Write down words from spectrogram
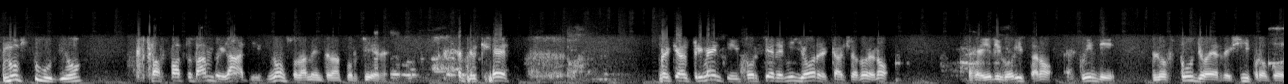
lo studio va fatto da ambo i lati, non solamente dal portiere. Perché, perché altrimenti il portiere è migliore e il calciatore no, eh, il rigorista no. Quindi lo studio è reciproco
